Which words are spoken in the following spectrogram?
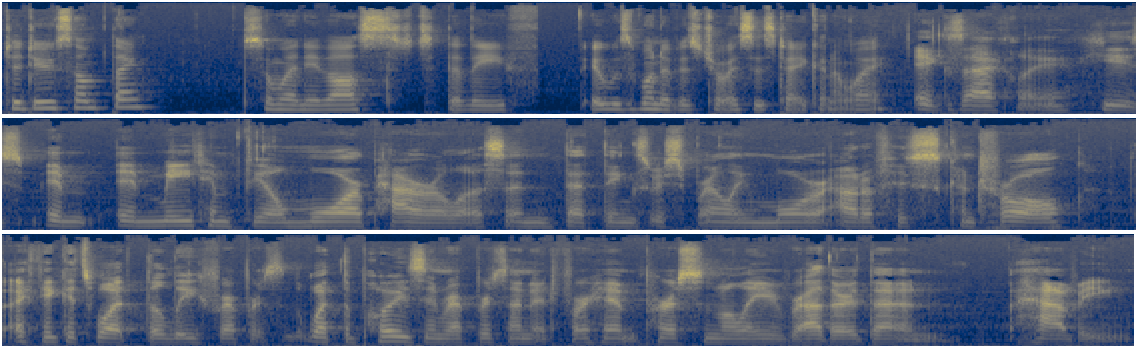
to do something. So when he lost the leaf, it was one of his choices taken away. Exactly. He's it, it made him feel more powerless and that things were spiraling more out of his control. I think it's what the leaf represent, what the poison represented for him personally, rather than having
